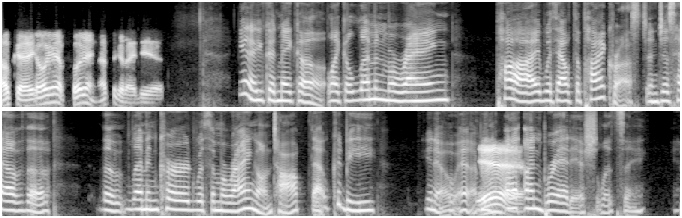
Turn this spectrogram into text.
Okay. Oh yeah, pudding. That's a good idea. you know, you could make a like a lemon meringue pie without the pie crust and just have the the lemon curd with the meringue on top. That could be, you know, I mean, Yeah. un- unbreadish, let's say. Yeah.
